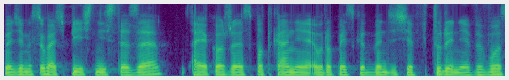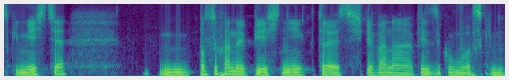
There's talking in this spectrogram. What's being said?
Będziemy słuchać pieśni z Teze, a jako, że spotkanie europejskie odbędzie się w Turynie, we włoskim mieście, mm, posłuchamy pieśni, która jest śpiewana w języku włoskim.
